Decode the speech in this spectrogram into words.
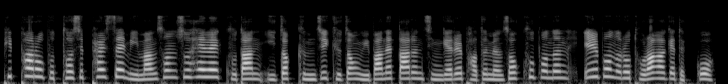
피파로부터 18세 미만 선수 해외 구단 이적 금지 규정 위반에 따른 징계를 받으면서 쿠보는 일본으로 돌아가게 됐고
